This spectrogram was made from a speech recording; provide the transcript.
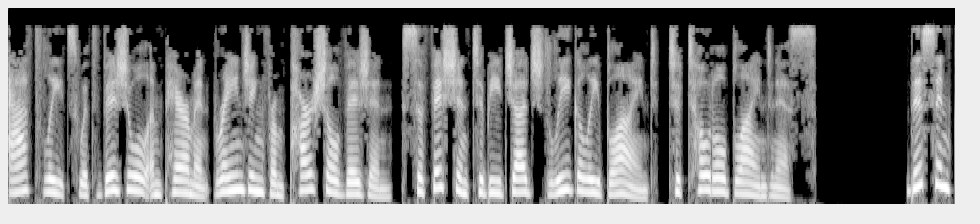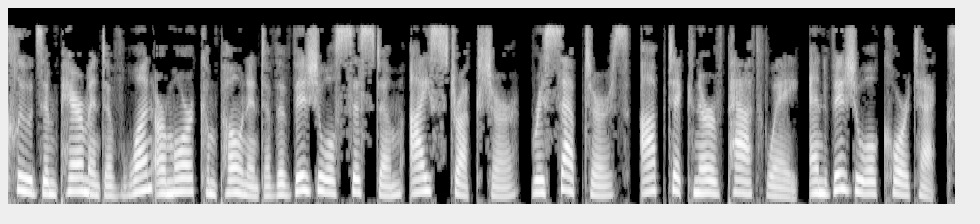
athletes with visual impairment ranging from partial vision, sufficient to be judged legally blind, to total blindness. This includes impairment of one or more component of the visual system eye structure, receptors, optic nerve pathway, and visual cortex.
